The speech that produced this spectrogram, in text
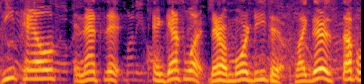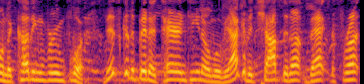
details and that's it. And guess what? There are more details. Like there is stuff on the cutting room floor. This could have been a Tarantino movie. I could have chopped it up back to front.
